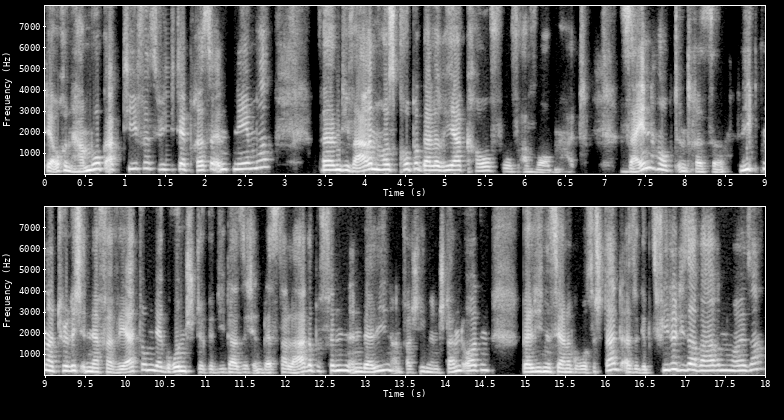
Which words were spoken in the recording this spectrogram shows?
der auch in Hamburg aktiv ist, wie ich der Presse entnehme, ähm, die Warenhausgruppe Galeria Kaufhof erworben hat. Sein Hauptinteresse liegt natürlich in der Verwertung der Grundstücke, die da sich in bester Lage befinden in Berlin an verschiedenen Standorten. Berlin ist ja eine große Stadt, also gibt es viele dieser Warenhäuser.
